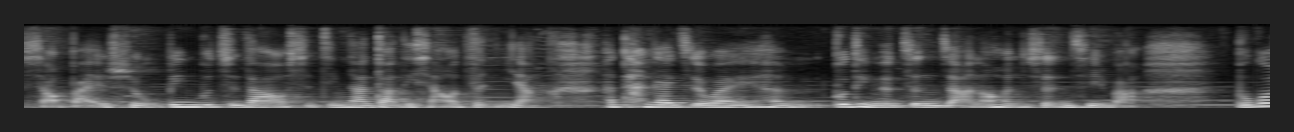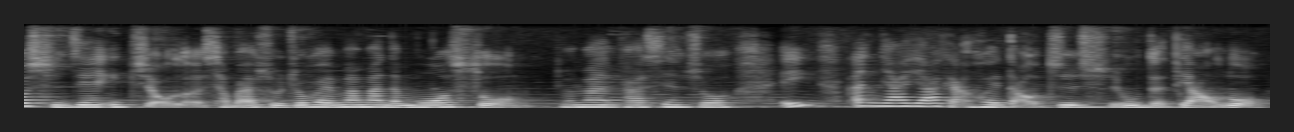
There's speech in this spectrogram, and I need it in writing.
小白鼠并不知道史金纳到底想要怎样，它大概只会很不停的挣扎，然后很生气吧。不过时间一久了，小白鼠就会慢慢的摸索，慢慢发现说，诶，按压压杆会导致食物的掉落。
